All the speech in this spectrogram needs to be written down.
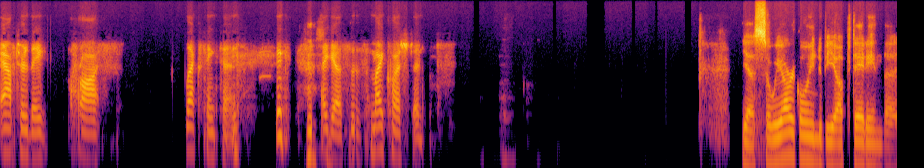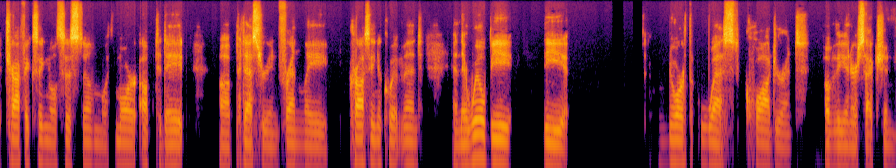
after they cross Lexington, I guess is my question. Yes, so we are going to be updating the traffic signal system with more up-to-date uh, pedestrian-friendly crossing equipment. And there will be the northwest quadrant of the intersection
